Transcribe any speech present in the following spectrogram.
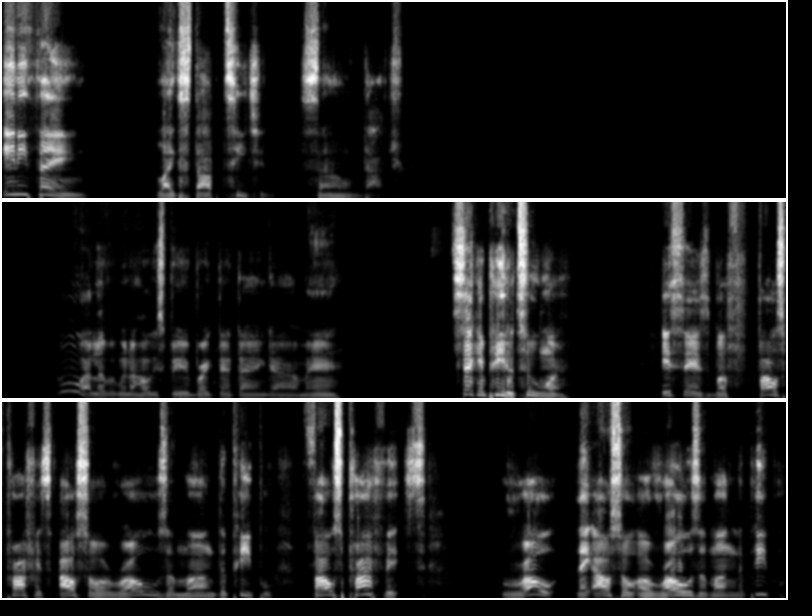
anything like stop teaching sound doctrine. Ooh, I love it when the Holy Spirit break that thing down, man. Second Peter 2 1. It says, But false prophets also arose among the people. False prophets wrote, they also arose among the people.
